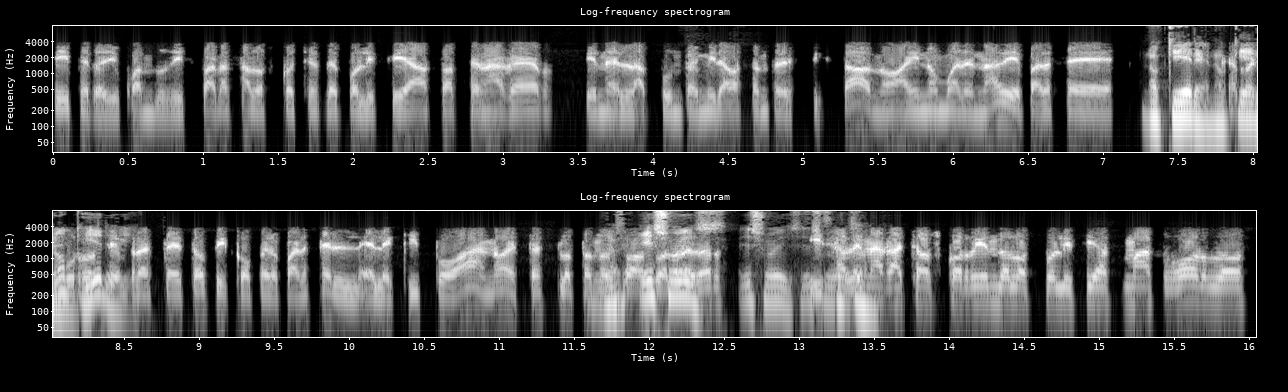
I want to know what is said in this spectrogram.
sí, pero cuando disparas a los coches de policía, Schwarzenegger tiene la punta de mira bastante despistada, ¿no? Ahí no muere nadie, parece... No quiere, no quiere. No quiere. Siempre este tópico, pero parece el, equipo A, ¿no? Está explotando todo eso Es, eso es, y salen agachados corriendo los policías más gordos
